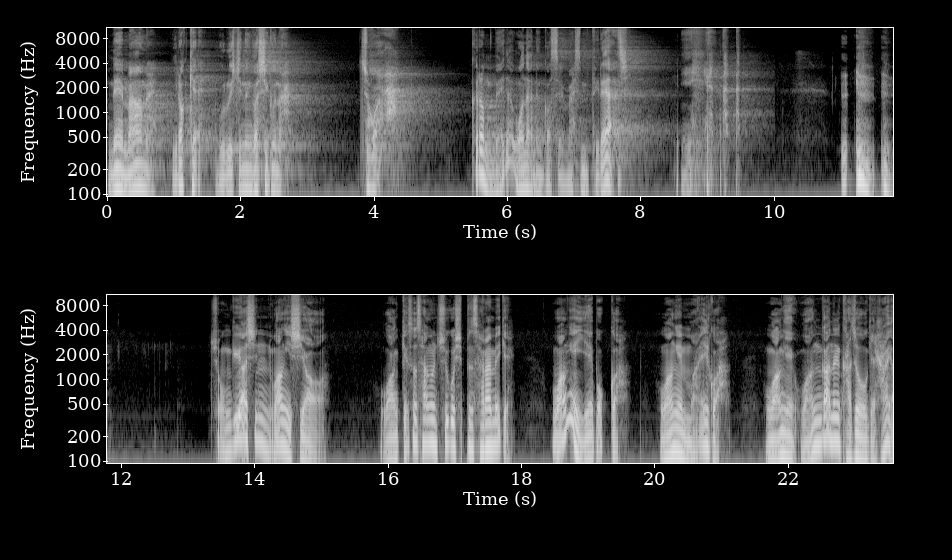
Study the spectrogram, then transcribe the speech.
내 마음을 이렇게 물으시는 것이구나. 좋아. 그럼 내가 원하는 것을 말씀드려야지. 존귀하신 왕이시여, 왕께서 상을 주고 싶은 사람에게 왕의 예복과 왕의 말과 왕의 왕관을 가져오게 하여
